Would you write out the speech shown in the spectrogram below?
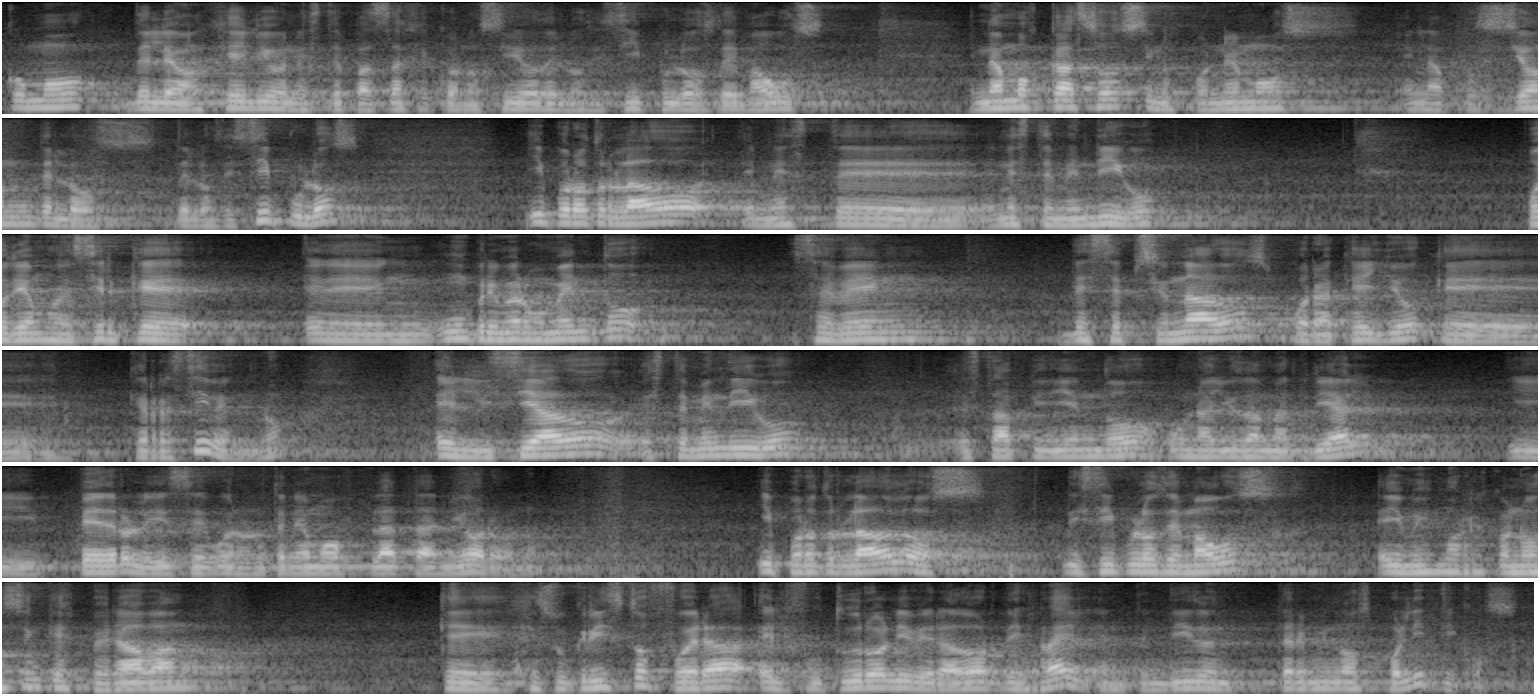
como del Evangelio en este pasaje conocido de los discípulos de Maús. En ambos casos, si nos ponemos en la posición de los, de los discípulos y por otro lado en este, en este mendigo, podríamos decir que en un primer momento se ven decepcionados por aquello que, reciben. ¿no? El lisiado, este mendigo, está pidiendo una ayuda material y Pedro le dice, bueno, no tenemos plata ni oro. ¿no? Y por otro lado, los discípulos de Maús, ellos mismos reconocen que esperaban que Jesucristo fuera el futuro liberador de Israel, entendido en términos políticos.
